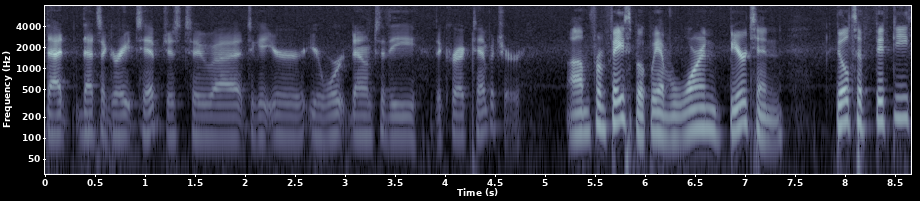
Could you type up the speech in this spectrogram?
That that's a great tip just to uh, to get your, your wort down to the, the correct temperature. Um, from Facebook, we have Warren Beerton built a 50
